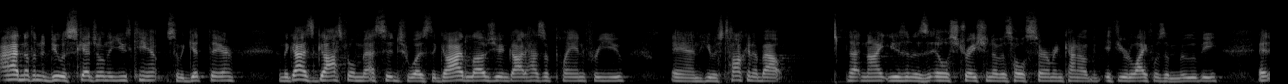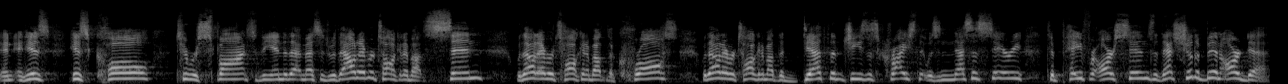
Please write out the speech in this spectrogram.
I had nothing to do with scheduling the youth camp, so we get there, and the guy's gospel message was that God loves you and God has a plan for you. And he was talking about that night using as illustration of his whole sermon, kind of if your life was a movie. And, and, and, his, his call to response to the end of that message, without ever talking about sin, without ever talking about the cross, without ever talking about the death of Jesus Christ that was necessary to pay for our sins, that that should have been our death.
